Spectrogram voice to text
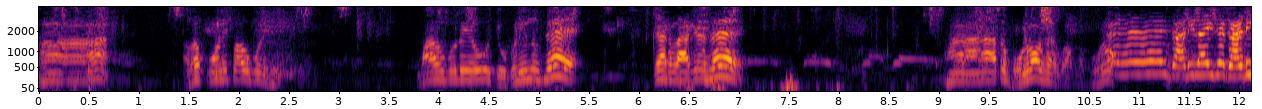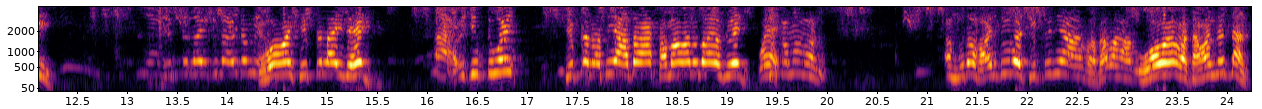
હા હા હવે પાણી પાવું પડશે. મારું બધું એવું ઝૂંપડીનું છે. ક્યાંક લાગે છે. હા હા આ તો ભોળો છે બાપડો ભોળો. ગાડી લાવી છે ગાડી. ઓ શિફ્ટ લાવી છે હા હવે શિફ્ટ હોય? શિફ્ટ નથી આ તો આ કમાવાનું લાવ્યો છું. ઓય. કમાવાનું? આ હું તો વાડી દીધો શિફ્ટની આ વધારવા ઓય, વધારવાનું જ ને.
